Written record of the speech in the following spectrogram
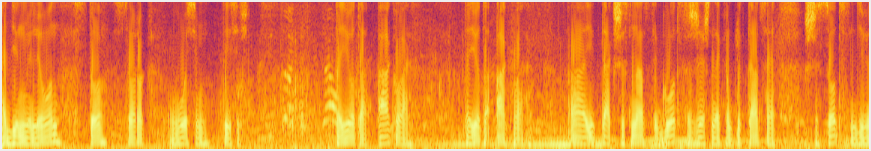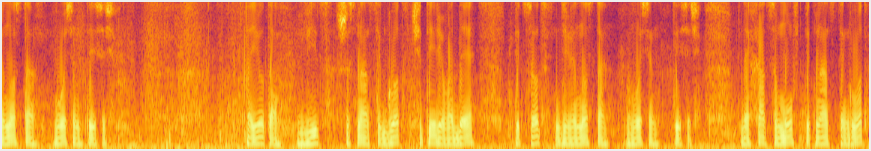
1 миллион 148 тысяч. Toyota Aqua, Toyota Aqua. А, итак, 16 год, жешная комплектация 698 тысяч. Toyota Vitz, 16 год, 4 ВД, 598 тысяч. Daihatsu Move, 15 год,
